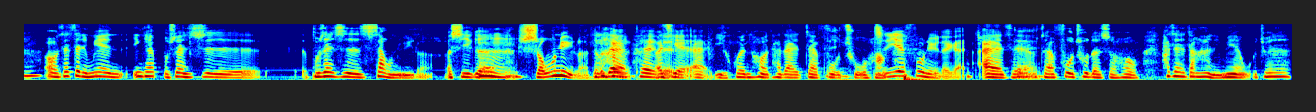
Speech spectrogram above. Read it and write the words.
嗯哦，在这里面应该不算是不再是少女了，而是一个嗯。熟女了，对不对？对对而且哎，已婚后她在在付出哈。职。业妇女的感觉，哎，在对。在付出的时候，她在档案里面，我觉得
